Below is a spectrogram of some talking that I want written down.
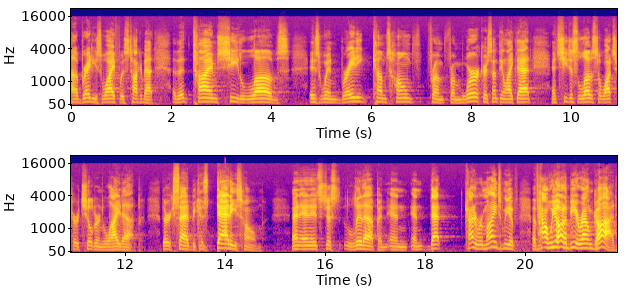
uh, Brady's wife was talking about the time she loves is when Brady comes home from, from work or something like that, and she just loves to watch her children light up. They're excited because daddy's home. And, and it's just lit up, and, and, and that kind of reminds me of, of how we ought to be around God.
